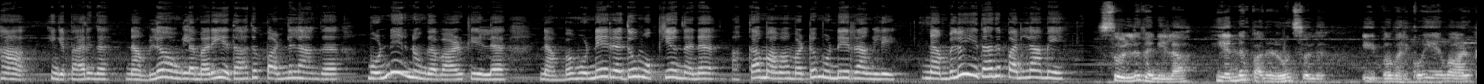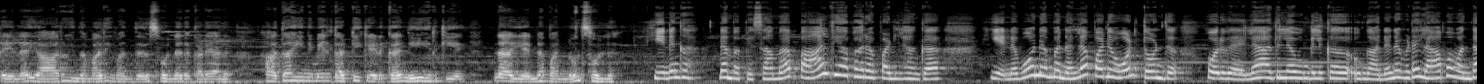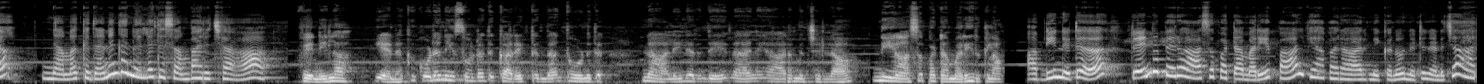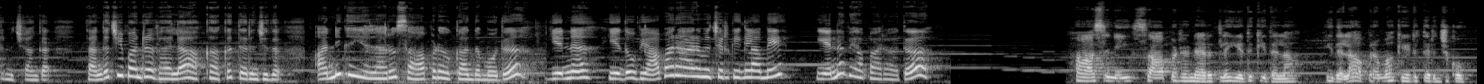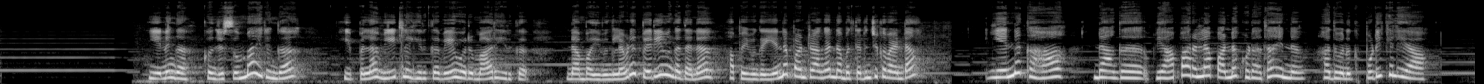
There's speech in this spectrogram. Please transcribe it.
ஆ இங்கே பாருங்க. நம்மளும் அவங்கள மாதிரி ஏதாவது பண்ணலாங்க. முன்னேறணுங்க வாழ்க்கையில். நம்ம முன்னேறதும் முக்கியம் தானே. அக்கா மாமா மட்டும் முன்னேறாங்களே. நம்மளும் ஏதாவது பண்ணலாமே. சொல்லு வெண்ணிலா. என்ன பண்ணணும்னு சொல்லு. இப்ப வரைக்கும் என் வாழ்க்கையில யாரும் இந்த மாதிரி வந்து சொன்னது கிடையாது. அதான் இனிமேல் தட்டி கேட்க நீ இருக்கியே. நான் என்ன பண்ணணும்னு சொல்லு. என்னங்க நம்ம பேசாம பால் வியாபாரம் பண்ணலாங்க. என்னவோ நம்ம நல்லா பண்ணுவோம்னு தோணுது. ஒருவேளை அதில் உங்களுக்கு உங்கள் அண்ணனை விட லாபம் வந்தா நமக்கு தானேங்க நல்லது சம்பாரிச்சா? வெண்ணிலா எனக்கு கூட நீ சொல்றது கரெக்ட் தான் தோணுது. நாளையில இருந்தே வேலையை ஆரம்பிச்சிடலாம். நீ ஆசைப்பட்ட மாதிரி இருக்கலாம். அப்படின்னுட்டு ரெண்டு பேரும் ஆசைப்பட்ட மாதிரியே பால் வியாபாரம் ஆரம்பிக்கணும்னுட்டு நினச்சி ஆரம்பிச்சாங்க. தங்கச்சி பண்ணுற வேலை அக்காவுக்கு தெரிஞ்சுது. அன்னைக்கு எல்லாரும் சாப்பிட உட்காந்த போது என்ன ஏதோ வியாபாரம் ஆரம்பிச்சிருக்கீங்களாமே? என்ன வியாபாரம் அது? ஹாசினி சாப்பிடுற நேரத்துல எதுக்கு இதெல்லாம்? இதெல்லாம் அப்புறமா கேட்டு தெரிஞ்சுக்கோ. என்னங்க கொஞ்சம் சும்மா இருங்க. இப்பெல்லாம் வீட்டில் இருக்கவே ஒரு மாதிரி இருக்கு. நம்ம இவங்களை விட பெரியவங்க தானே? அப்போ இவங்க என்ன பண்ணுறாங்கன்னு நம்ம தெரிஞ்சுக்க வேண்டாம்? என்னக்கா? நாங்கள் வியாபாரம்லாம் பண்ணக்கூடாதா என்ன? அது உனக்கு பிடிக்கலையா?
